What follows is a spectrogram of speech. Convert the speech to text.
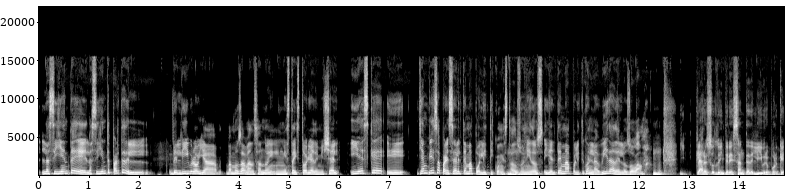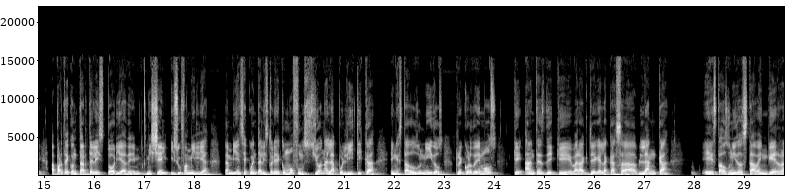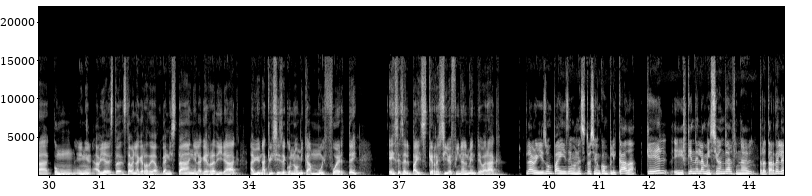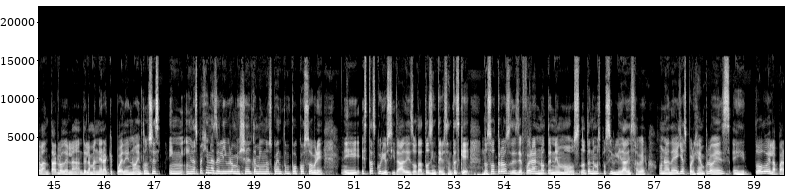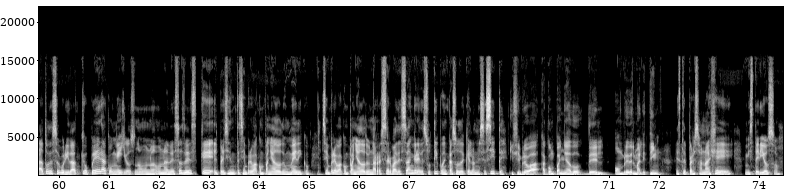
la, siguiente, la siguiente parte del, del libro, ya vamos avanzando en, esta historia de Michelle, y es que eh, ya empieza a aparecer el tema político en Estados Unidos y el tema político en la vida de los Obama. y claro, eso es lo interesante del libro, porque aparte de contarte la historia de Michelle y su familia, también se cuenta la historia de cómo funciona la política en Estados Unidos. Recordemos que antes de que Barack llegue a la Casa Blanca, Estados Unidos estaba en guerra había estaba en la guerra de Afganistán, en la guerra de Irak, había una crisis económica muy fuerte. Ese es el país que recibe finalmente Barack. Claro, y es un país en una situación complicada que él eh, tiene la misión de al final tratar de levantarlo de la, de la manera que puede, ¿no? Entonces, en, en las páginas del libro, Michelle también nos cuenta un poco sobre eh, estas curiosidades o datos interesantes que nosotros desde afuera no tenemos, no tenemos posibilidad de saber. Una de ellas, por ejemplo, es eh, todo el aparato de seguridad que opera con ellos, ¿no? Una, una de esas es que el presidente siempre va acompañado de un médico, siempre va acompañado de una reserva de sangre de su tipo en caso de que lo necesite. Y siempre va acompañado del hombre del maletín este personaje misterioso.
